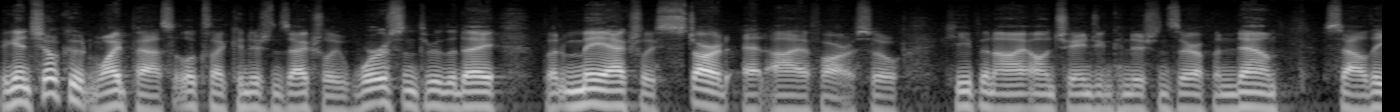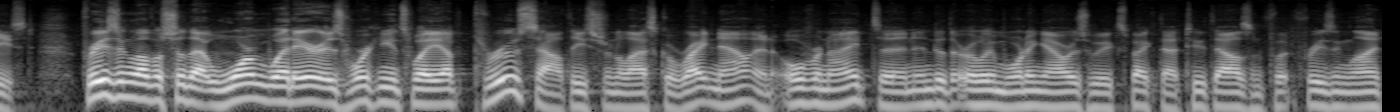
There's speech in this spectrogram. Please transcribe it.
again, Chilkoot and White Pass, it looks like conditions actually worsen through the day, but may actually start at IFR. So keep an eye on changing conditions there up and down southeast. Freezing levels show that warm, wet air is working its way up through southeastern Alaska right now and overnight and into the early morning hours. We expect that 2,000 foot freezing line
